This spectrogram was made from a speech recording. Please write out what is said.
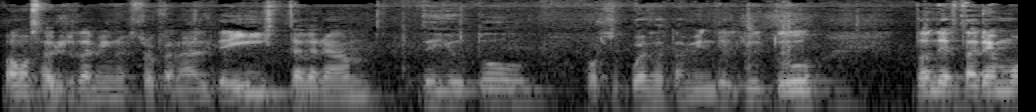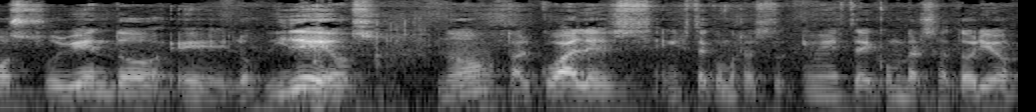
Vamos a abrir también nuestro canal de Instagram, De YouTube. por supuesto también del YouTube, donde estaremos subiendo eh, los videos, ¿no? Tal cuales, en este, en este conversatorio,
